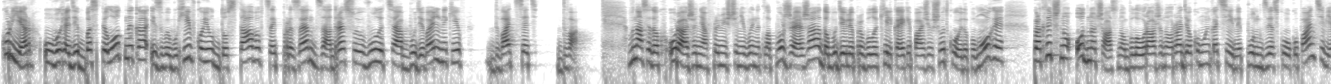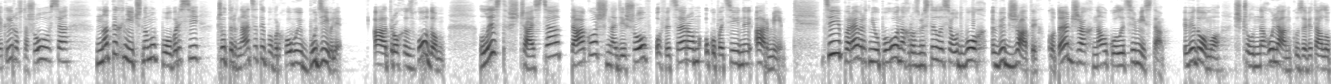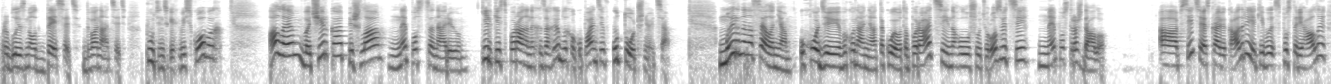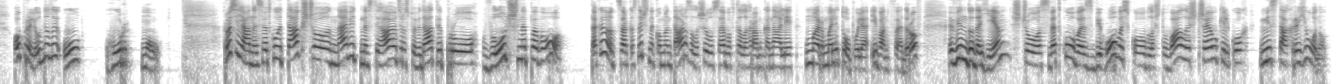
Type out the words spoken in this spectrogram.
Кур'єр у вигляді безпілотника із вибухівкою доставив цей презент за адресою вулиця Будівельників, 22. Внаслідок ураження в приміщенні виникла пожежа. До будівлі прибули кілька екіпажів швидкої допомоги. Практично одночасно було уражено радіокомунікаційний пункт зв'язку окупантів, який розташовувався на технічному поверсі 14-поверхової будівлі. А трохи згодом лист щастя також надійшов офіцерам окупаційної армії. Ці перевертні у погонах розмістилися у двох віджатих котеджах на околиці міста. Відомо, що на гулянку завітало приблизно 10-12 путінських військових, але вечірка пішла не по сценарію. Кількість поранених і загиблих окупантів уточнюється. Мирне населення у ході виконання такої от операції, наголошують у розвідці, не постраждало. А всі ці яскраві кадри, які ви спостерігали, оприлюднили у ГУР-МОВ. Росіяни святкують так, що навіть не встигають розповідати про влучне ПВО. Такий от саркастичний коментар залишив у себе в телеграм-каналі мер Мелітополя Іван Федоров. Він додає, що святкове збіговисько влаштували ще у кількох містах регіону.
